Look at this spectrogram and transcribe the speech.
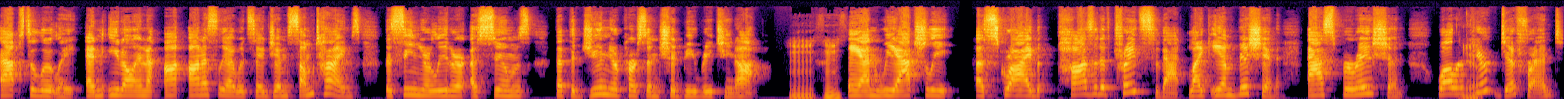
Absolutely. And, you know, and honestly, I would say, Jim, sometimes the senior leader assumes that the junior person should be reaching up. Mm-hmm. And we actually ascribe positive traits to that, like ambition, aspiration. Well, if yeah. you're different,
